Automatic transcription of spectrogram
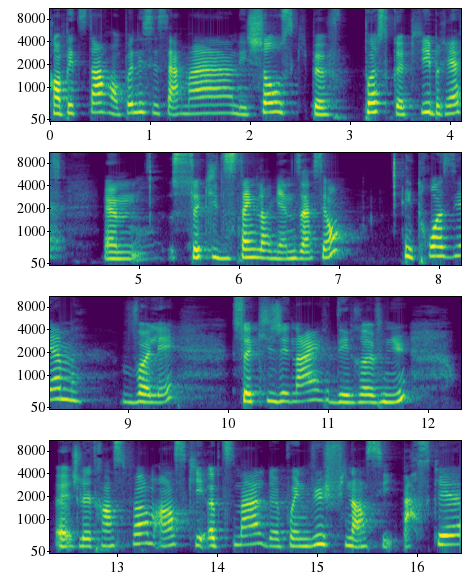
compétiteurs ont pas nécessairement, les choses qui peuvent pas se copier, bref, euh, ce qui distingue l'organisation? Et troisième volet, ce qui génère des revenus. Euh, je le transforme en ce qui est optimal d'un point de vue financier. Parce que,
